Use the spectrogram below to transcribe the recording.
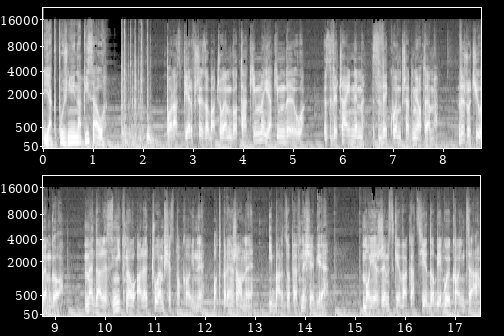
Jak później napisał, po raz pierwszy zobaczyłem go takim, jakim był zwyczajnym, zwykłym przedmiotem. Wyrzuciłem go. Medal zniknął, ale czułem się spokojny, odprężony i bardzo pewny siebie. Moje rzymskie wakacje dobiegły końca.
